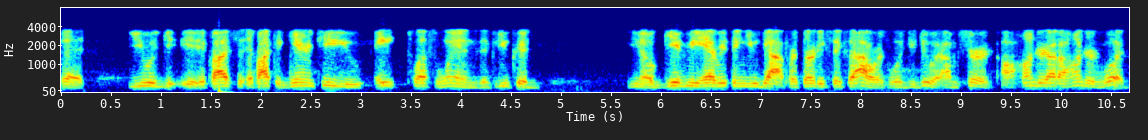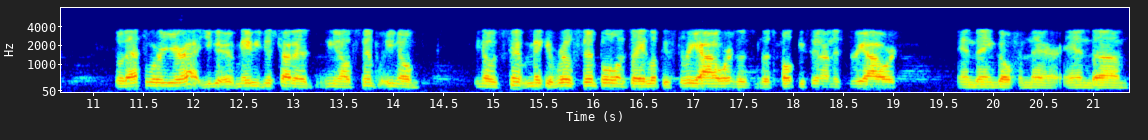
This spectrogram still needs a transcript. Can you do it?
that you would get, if I if I could guarantee you eight plus wins if you could you know give me everything you got for 36 hours would you do it? I'm sure a 100 out of 100 would. So that's where you're at. You could maybe just try to you know simple you know you know sim- make it real simple and say look it's 3 hours. Let's let's focus in on this 3 hours and then go from there. And um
